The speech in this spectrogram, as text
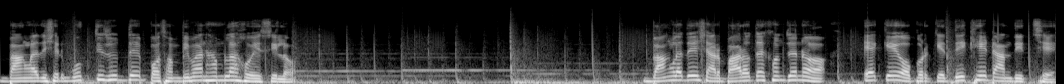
বাংলাদেশের মুক্তিযুদ্ধে প্রথম বিমান হামলা হয়েছিল। বাংলাদেশ আর ভারত এখন যেন একে অপরকে দেখে টান দিচ্ছে।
